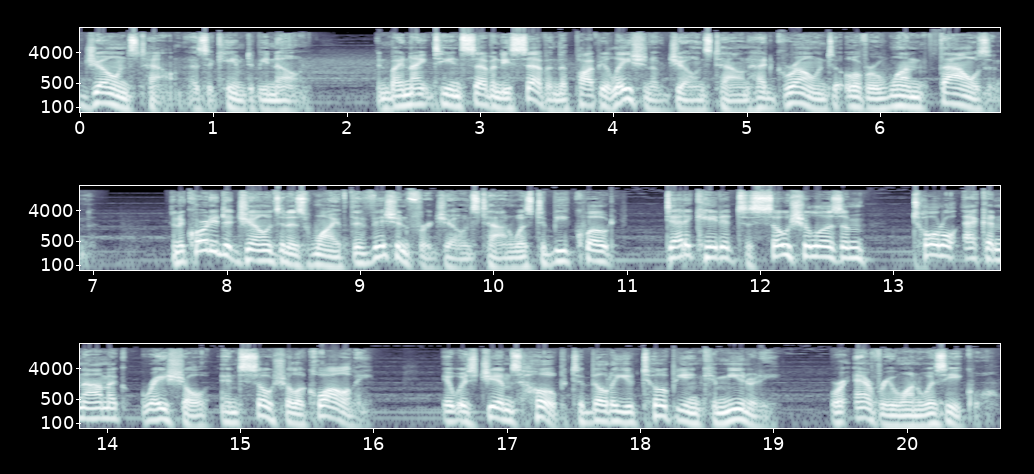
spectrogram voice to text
Jonestown as it came to be known. And by 1977, the population of Jonestown had grown to over 1,000. And according to Jones and his wife, the vision for Jonestown was to be, quote, dedicated to socialism, total economic, racial, and social equality. It was Jim's hope to build a utopian community where everyone was equal.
